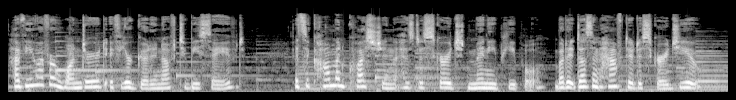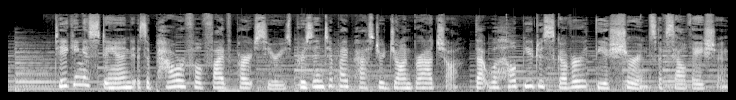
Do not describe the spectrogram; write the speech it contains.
Have you ever wondered if you're good enough to be saved? It's a common question that has discouraged many people, but it doesn't have to discourage you. Taking a Stand is a powerful five part series presented by Pastor John Bradshaw that will help you discover the assurance of salvation.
